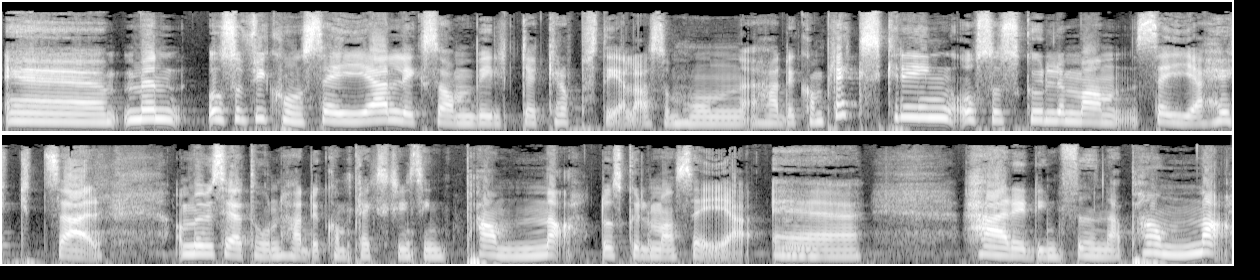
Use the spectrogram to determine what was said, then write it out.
Eh, men, och så fick hon säga liksom vilka kroppsdelar som hon hade komplex kring och så skulle man säga högt så här, om vi säger att hon hade komplex kring sin panna, då skulle man säga eh, mm här är din fina panna.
